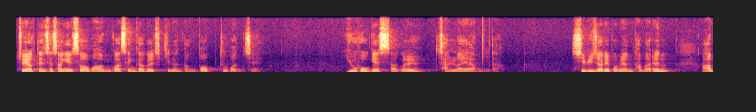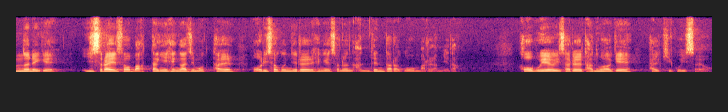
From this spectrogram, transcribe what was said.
죄악된 세상에서 마음과 생각을 지키는 방법 두 번째, 유혹의 싹을 잘라야 합니다. 12절에 보면 다말은 암론에게 이스라엘에서 마땅히 행하지 못할 어리석은 일을 행해서는 안 된다라고 말을 합니다. 거부의 의사를 단호하게 밝히고 있어요.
